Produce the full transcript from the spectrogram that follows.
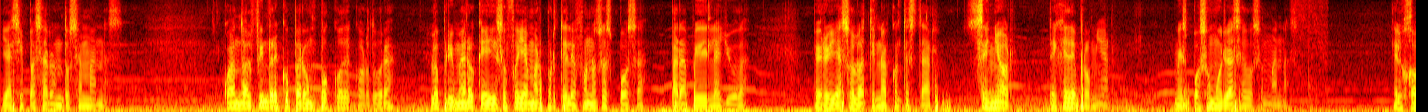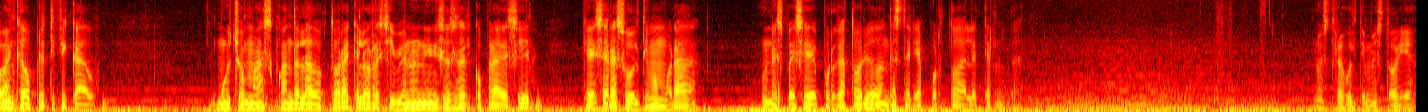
y así pasaron dos semanas. Cuando al fin recuperó un poco de cordura, lo primero que hizo fue llamar por teléfono a su esposa para pedirle ayuda, pero ella solo atinó a contestar, Señor, deje de bromear. mi esposo murió hace dos semanas. El joven quedó petrificado. Mucho más cuando la doctora que lo recibió en un inicio se acercó para decir que esa era su última morada, una especie de purgatorio donde estaría por toda la eternidad. Nuestra última historia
